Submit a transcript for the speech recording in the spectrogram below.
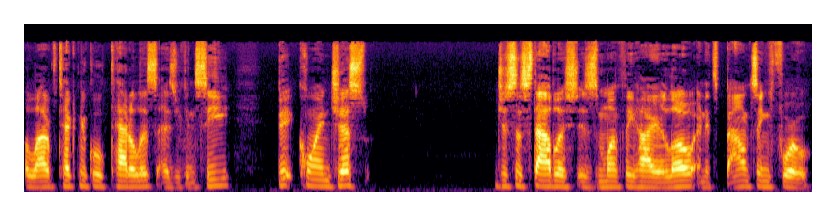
a lot of technical catalysts, as you can see. Bitcoin just just established its monthly higher low and it's bouncing for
